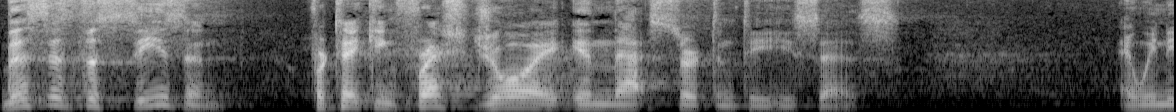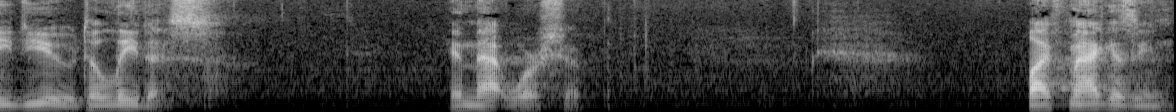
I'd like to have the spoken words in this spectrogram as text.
This is the season for taking fresh joy in that certainty, he says. And we need you to lead us in that worship. Life Magazine.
